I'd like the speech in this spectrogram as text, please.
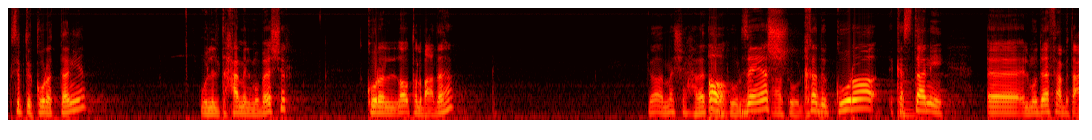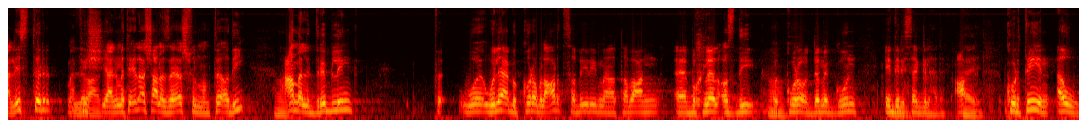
كسبت الكوره الثانية والالتحام المباشر. الكوره اللقطة اللي بعدها. لا ماشي الحالات على آه طول على زياش طول. خد آه. الكوره كاستاني آه المدافع بتاع ليستر. ما فيش. يعني ما تقلقش على زياش في المنطقة دي. عمل dribbling. ولعب الكرة بالعرض صبيري ما طبعا آه بخلال قصدي الكرة قدام الجون قدر يسجل هدف. أيوة. كورتين أو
